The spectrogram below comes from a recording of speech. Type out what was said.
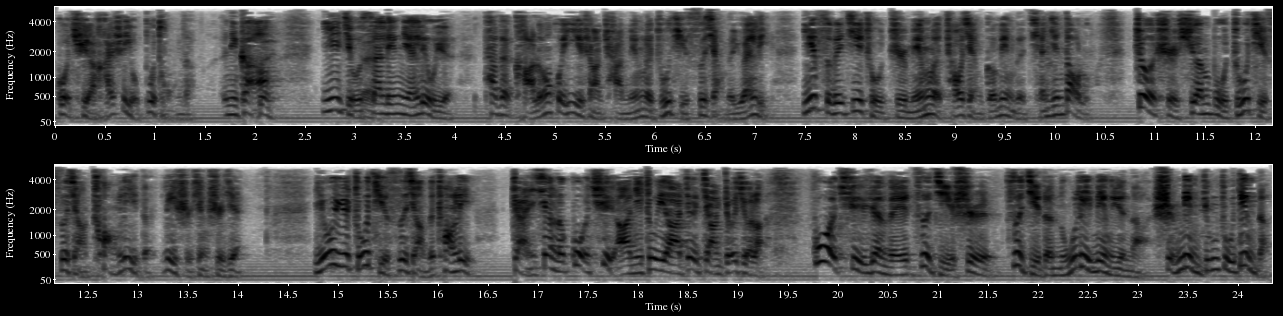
过去啊还是有不同的。你看啊，一九三零年六月。他在卡伦会议上阐明了主体思想的原理，以此为基础指明了朝鲜革命的前进道路。这是宣布主体思想创立的历史性事件。由于主体思想的创立，展现了过去啊，你注意啊，这讲哲学了。过去认为自己是自己的奴隶命运呢，是命中注定的。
